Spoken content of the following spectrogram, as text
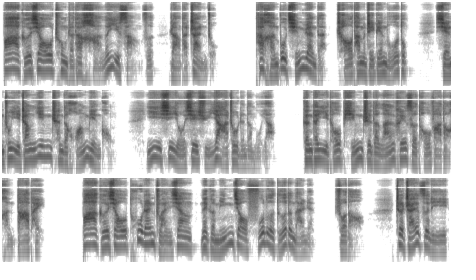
巴格肖冲着他喊了一嗓子，让他站住。他很不情愿的朝他们这边挪动，显出一张阴沉的黄面孔，依稀有些许亚洲人的模样，跟他一头平直的蓝黑色头发倒很搭配。巴格肖突然转向那个名叫弗勒德的男人，说道：“这宅子里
